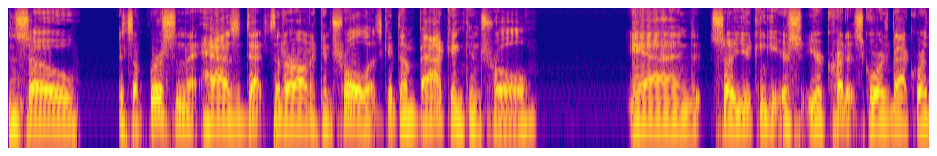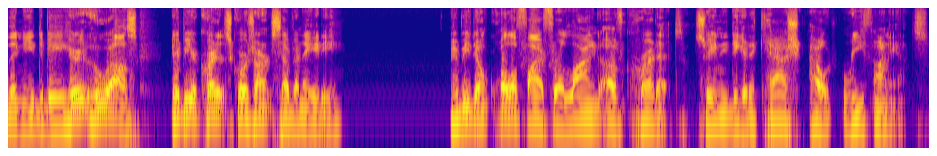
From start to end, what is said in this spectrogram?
And so it's a person that has debts that are out of control. Let's get them back in control. And so you can get your your credit scores back where they need to be. Here who else? Maybe your credit scores aren't 780. Maybe you don't qualify for a line of credit. So you need to get a cash out refinance.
